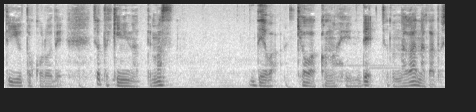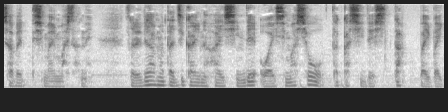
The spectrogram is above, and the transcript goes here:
ていうところで、ちょっと気になってます。では、今日はこの辺で、ちょっと長々と喋ってしまいましたね。それではまた次回の配信でお会いしましょう。たかしでした。バイバイ。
